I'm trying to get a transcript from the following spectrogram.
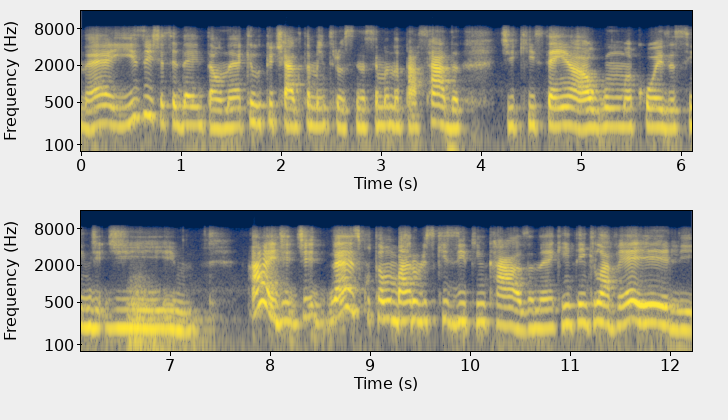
né? E existe essa ideia, então, né? Aquilo que o Thiago também trouxe na semana passada, de que tenha alguma coisa assim de, de Ai, de, de né, escutando um barulho esquisito em casa, né? Quem tem que lá ver é ele.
